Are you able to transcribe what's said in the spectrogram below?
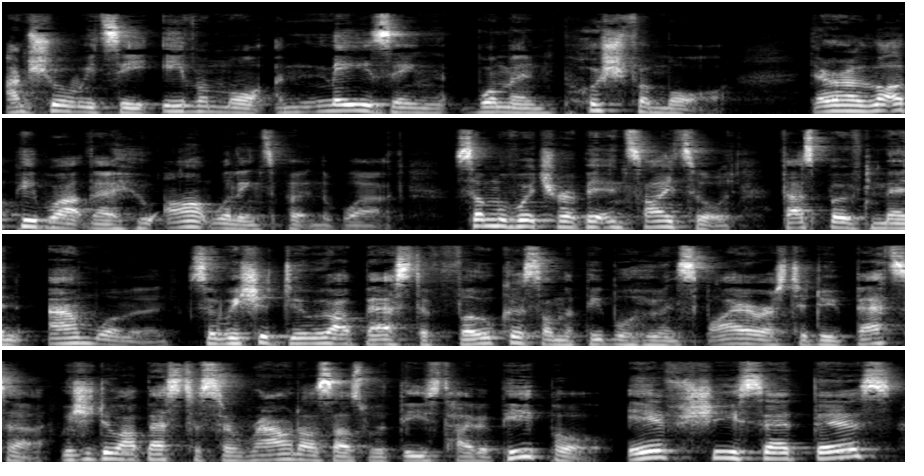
I'm sure we'd see even more amazing women push for more. There are a lot of people out there who aren't willing to put in the work, some of which are a bit entitled. That's both men and women. So we should do our best to focus on the people who inspire us to do better. We should do our best to surround ourselves with these type of people. If she said this,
